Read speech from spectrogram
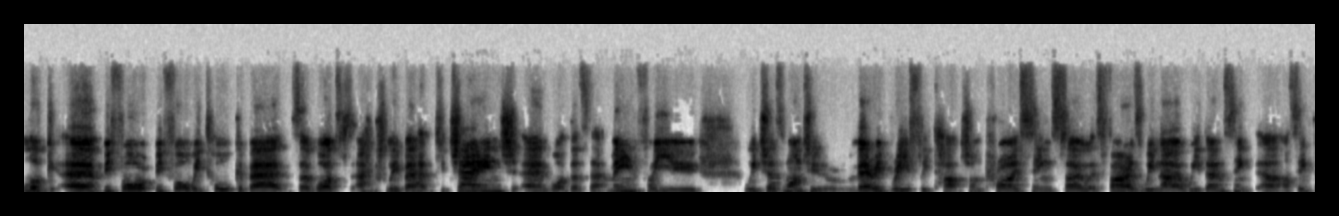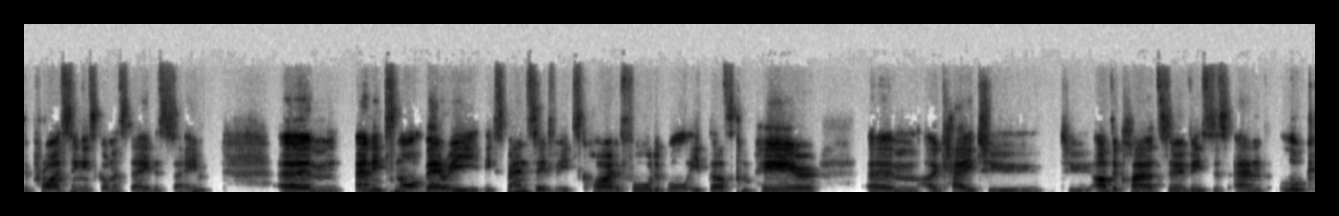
look uh, before before we talk about so what's actually about to change and what does that mean for you we just want to very briefly touch on pricing. So as far as we know we don't think uh, i think the pricing is going to stay the same um, and it's not very expensive it's quite affordable it does compare um, okay to to other cloud services and look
